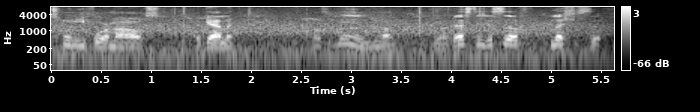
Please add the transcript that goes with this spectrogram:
24 miles a gallon. Once again, you know, you invest in yourself, bless yourself.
